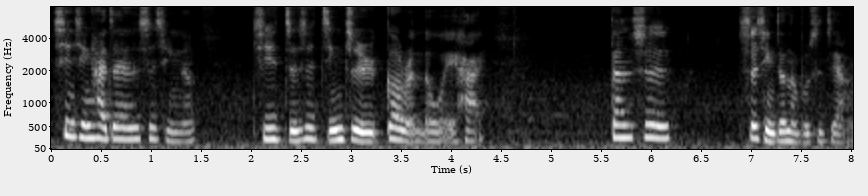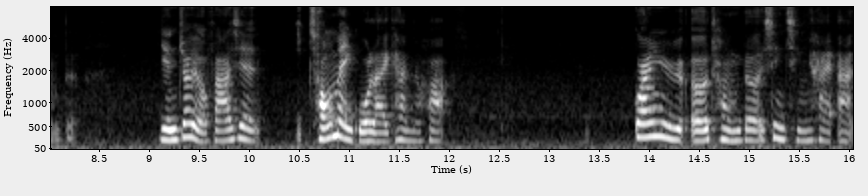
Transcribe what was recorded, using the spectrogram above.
性侵害这件事情呢，其实只是仅止于个人的危害。但是事情真的不是这样的。研究有发现，从美国来看的话，关于儿童的性侵害案，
